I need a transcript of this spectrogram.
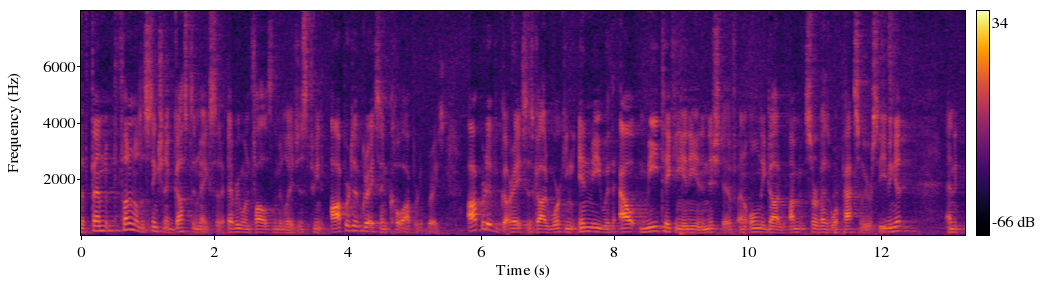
the fun- fundamental distinction Augustine makes that everyone follows in the Middle Ages between operative grace and cooperative grace. Operative grace is God working in me without me taking any initiative, and only God, I'm sort of as we're passively receiving it. And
